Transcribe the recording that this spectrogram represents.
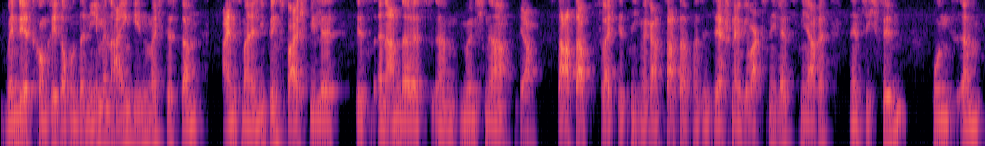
Wenn du jetzt konkret auf Unternehmen eingehen möchtest, dann eines meiner Lieblingsbeispiele ist ein anderes ähm, Münchner ja, Startup, vielleicht jetzt nicht mehr ganz Startup, aber sind sehr schnell gewachsen die letzten Jahre, nennt sich Finn. Und ähm,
